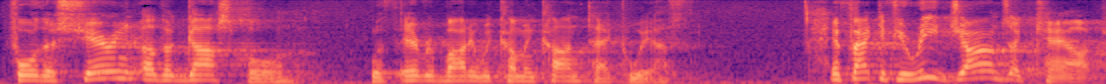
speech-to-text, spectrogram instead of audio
for the sharing of the gospel with everybody we come in contact with. In fact, if you read John's account,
